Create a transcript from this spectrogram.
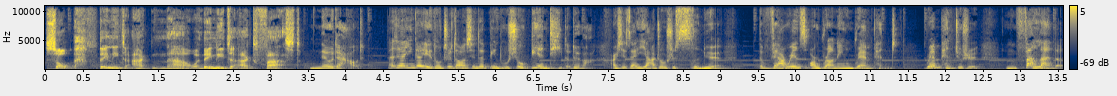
So they need to act now and they need to act fast. No doubt，大家应该也都知道，现在病毒是有变体的，对吧？而且在亚洲是肆虐。The variants are running rampant. Rampant 就是嗯泛滥的、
